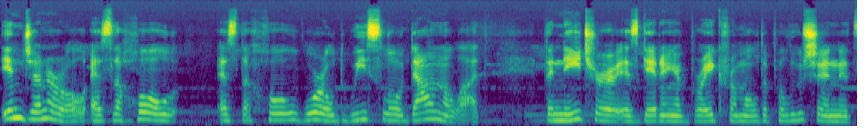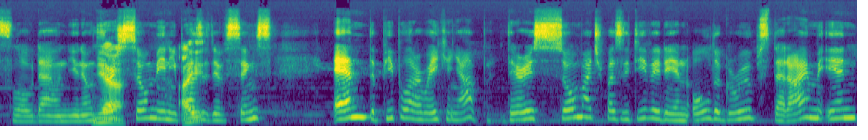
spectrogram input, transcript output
in general, as the whole, as the whole world, we slow down a lot. The nature is getting a break from all the pollution. It's slowed down you know? Yeah. there's so many I- positive things and the people are waking up. There is so much positivity in all the groups that i'm in.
